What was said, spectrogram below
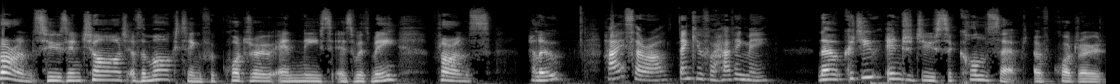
Florence, who's in charge of the marketing for Quadro in Nice, is with me. Florence, hello. Hi, Sarah. Thank you for having me. Now, could you introduce the concept of Quadro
